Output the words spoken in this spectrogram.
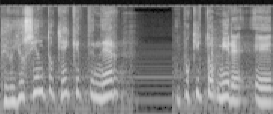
pero yo siento que hay que tener un poquito, mire, eh,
